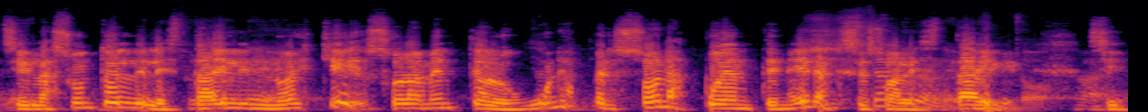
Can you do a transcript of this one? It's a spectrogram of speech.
Si el asunto del styling no es que solamente algunas personas puedan tener acceso al styling. Si,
